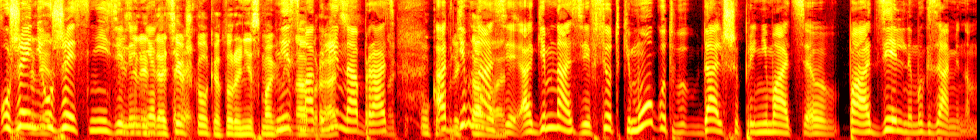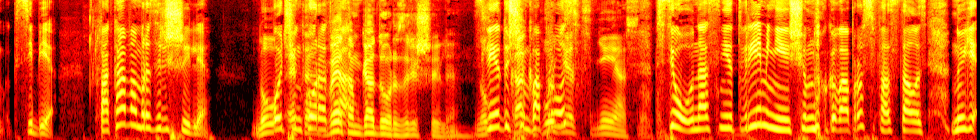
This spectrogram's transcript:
Уже, снизили- уже снизили, снизили для некоторые. тех школ, которые не смогли не смогли набрать. нак- От гимназии, а гимназии все-таки могут дальше принимать э, по отдельным экзаменам к себе? Пока вам разрешили. Ну, Очень это- коротко. В этом году разрешили. ну, Следующий как вопрос. будет, не ясно. Все, у нас нет времени, еще много вопросов осталось. Но я,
